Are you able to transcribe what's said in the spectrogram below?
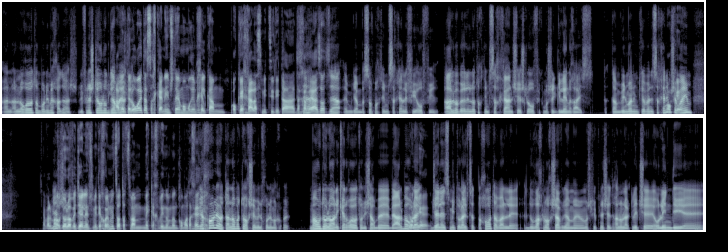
אני, אני לא רואה אותם בונים מחדש. לפני שתי עונות גם אבל היה אתה לא רואה את השחקנים שלהם אומרים חלקם, אוקיי, חלאס, מיציתי את החוויה הזאת? זה, הם גם בסוף מחתימים שחקן לפי אופי. אלבה ברלין לא תחתים שחקן שיש לו אופי כמו של גלן רייס. אתה, מבין מה אני מתכוון? שחקנים אוקיי. שבאים, אבל יש- מאודולו וג'יילן סמית יכולים למצוא את עצמם מככבים גם במקומות אחרים. יכול להיות, אני לא בטוח שהם ילכו למקום... מאודו לא, אני כן רואה אותו נשאר ב- באלבה, אולי אוקיי. ג'יילן סמית אולי קצת פחות, אבל אה, דווחנו עכשיו גם, אה, ממש לפני שהתחלנו להקליט, שאולינדי, אה,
